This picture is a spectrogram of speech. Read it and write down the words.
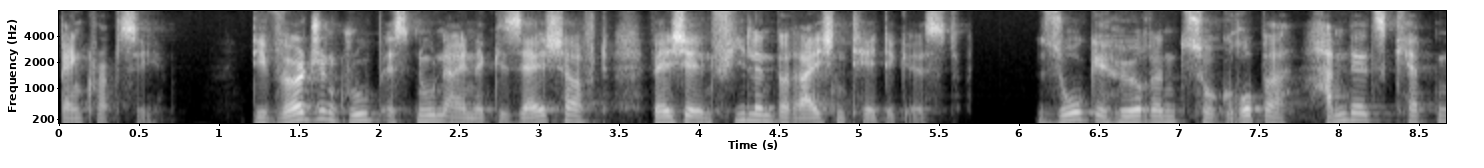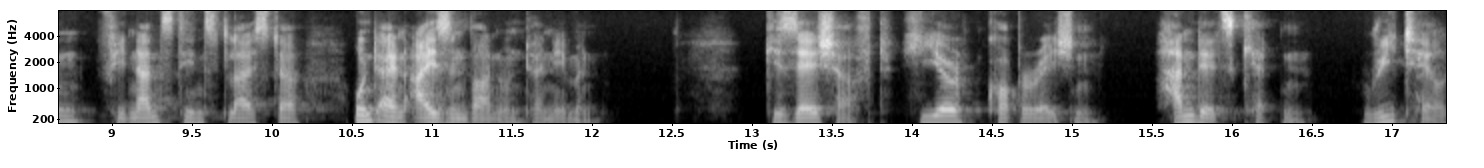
Bankruptcy. Die Virgin Group ist nun eine Gesellschaft, welche in vielen Bereichen tätig ist. So gehören zur Gruppe Handelsketten, Finanzdienstleister und ein Eisenbahnunternehmen. Gesellschaft, Here Corporation, Handelsketten, Retail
